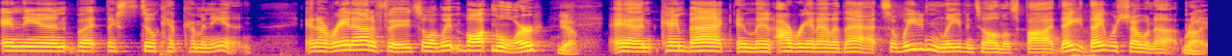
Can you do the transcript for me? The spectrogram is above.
and then but they still kept coming in, and I ran out of food, so I went and bought more. Yeah. And came back, and then I ran out of that. So we didn't leave until almost five. They they were showing up. Right.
